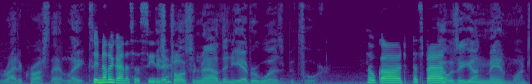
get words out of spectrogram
right across that lake. See another guy that says Caesar. He's closer now than he ever was before. Oh god, that's bad. I was a young man once.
